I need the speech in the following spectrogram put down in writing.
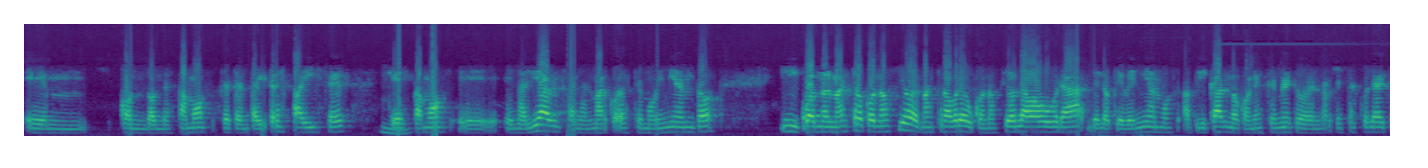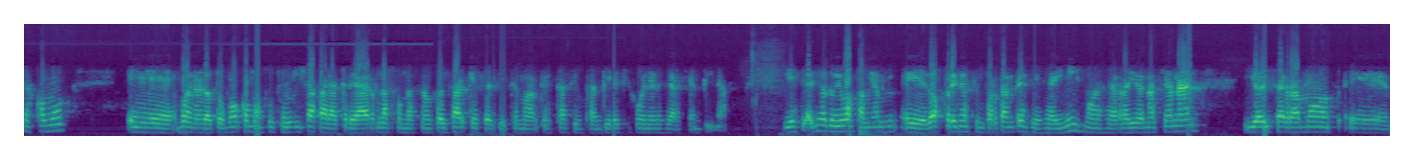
em, con donde estamos 73 países que estamos eh, en alianza en el marco de este movimiento. Y cuando el maestro conoció, el maestro Abreu conoció la obra de lo que veníamos aplicando con este método en la Orquesta Escuela de Chascomús, eh, bueno, lo tomó como su semilla para crear la Fundación Soizar, que es el sistema de orquestas infantiles y juveniles de Argentina. Y este año tuvimos también eh, dos premios importantes desde ahí mismo, desde Radio Nacional, y hoy cerramos eh,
